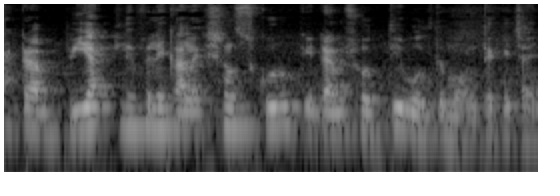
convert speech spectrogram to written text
একটা বিরাট লেভেলে কালেকশনস করুক, এটা আমি সত্যি বলতে মন থেকে চাই।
